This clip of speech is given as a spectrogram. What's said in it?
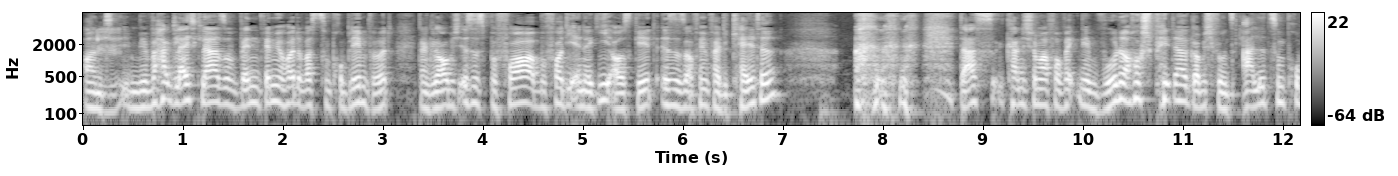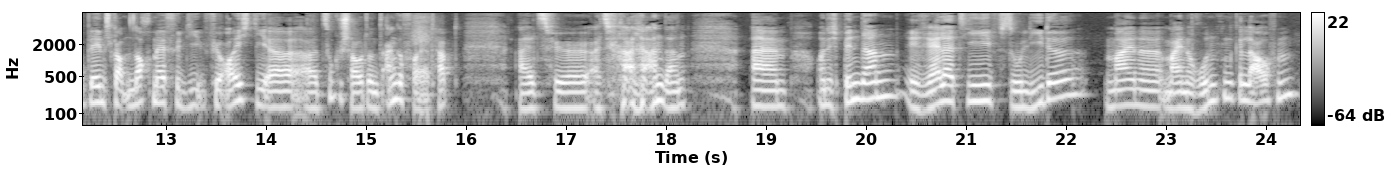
Und mhm. mir war gleich klar, so wenn, wenn mir heute was zum Problem wird, dann glaube ich, ist es, bevor, bevor die Energie ausgeht, ist es auf jeden Fall die Kälte. das kann ich schon mal vorwegnehmen, wurde auch später, glaube ich, für uns alle zum Problem. Ich glaube, noch mehr für, die, für euch, die ihr äh, zugeschaut und angefeuert habt als für, als für alle anderen. Ähm, und ich bin dann relativ solide meine, meine Runden gelaufen.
